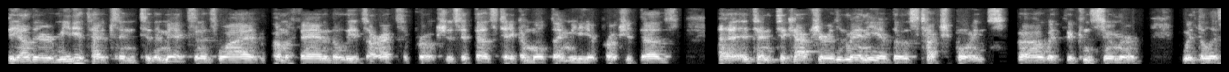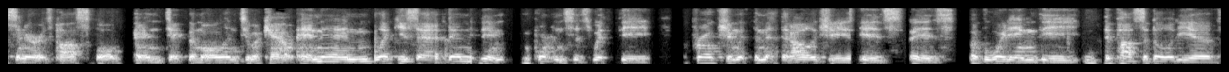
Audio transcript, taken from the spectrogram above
the other media types into the mix, and it's why I'm a fan of the LeadsRx approach. Is it does take a multimedia approach. It does uh, attempt to capture as many of those touch points uh, with the consumer, with the listener as possible, and take them all into account. And then, like you said, then the importance is with the approach and with the methodology is is avoiding the the possibility of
